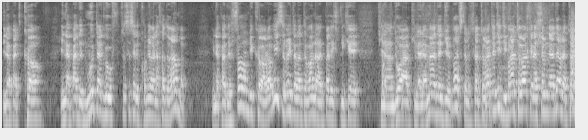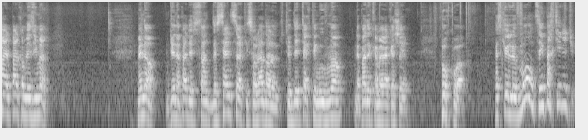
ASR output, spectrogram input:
il n'a pas de corps, il n'a pas de moutagouf. Tout ça, c'est les premiers halakha de Rambam. Il n'a pas de forme du corps. Alors oui, c'est vrai que dans la Torah, on n'arrête pas d'expliquer qu'il a un doigt, qu'il a la main de Dieu. Bref, la Torah te dit, Dibra Torah, que la Adam, la Torah, elle parle comme les humains. Mais non, Dieu n'a pas de, de sensors qui sont là, dans, qui te détectent tes mouvements. Il n'a pas de caméra cachée. Pourquoi? Parce que le monde, c'est une partie de Dieu.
